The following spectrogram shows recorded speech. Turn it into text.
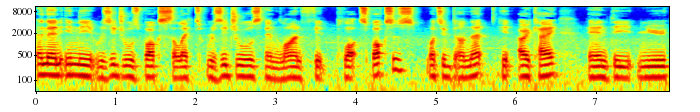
And then in the residuals box, select residuals and line fit plots boxes. Once you've done that, hit OK, and the new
